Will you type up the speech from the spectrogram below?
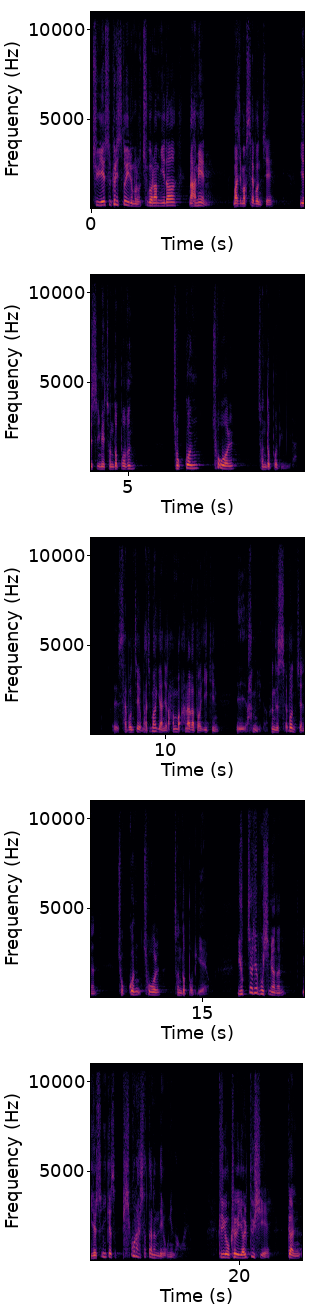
주 예수 그리스도 이름으로 축원합니다. 아멘. 마지막 세 번째 예수님의 전도법은 조건 초월 전도법입니다. 세 번째 마지막이 아니라 하나가 더 있긴 예, 합니다. 그런데 세 번째는 조건 초월 전도법이에요. 6절에 보시면은 예수님께서 피곤하셨다는 내용이 나와요. 그리고 그 12시에, 그러니까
